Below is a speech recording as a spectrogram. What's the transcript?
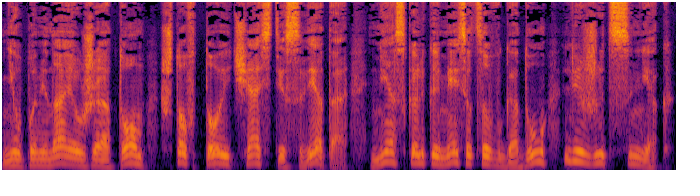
Не упоминая уже о том, что в той части света несколько месяцев в году лежит снег.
